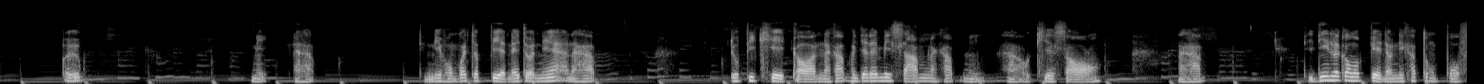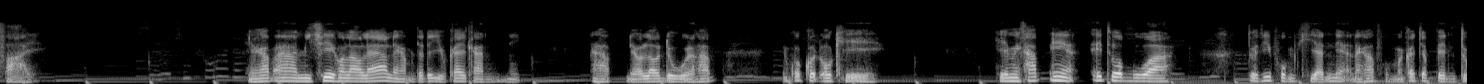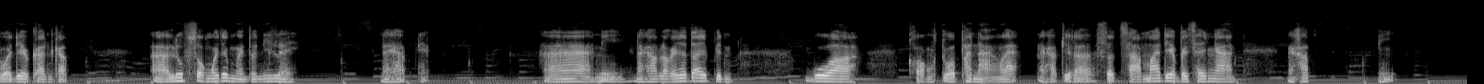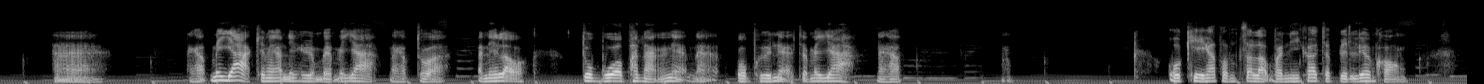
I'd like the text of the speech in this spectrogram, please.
ปึ๊บนี่นะครับ ทีนี้ผมก็จะเปลี่ยนในตัวเนี้ยนะครับ duplicate ก่อนนะครับ มันจะได้ไม่ซ้ำนะครับนี่อ่าโอเคสองนะครับ ทีนี้แล้วก็มาเปลี่ยนตรงนี้ครับ ตรงโปรไฟล์นะครับอ่ามีชื่อของเราแล้วนะครับจะได้อยู่ใกล้กันนี่นะครับ เดี๋ยวเราดูนะครับผมก็กดโอเคเห็นไหมครับเนี่ยไอตัวบัว ตัวที่ผมเขียนเนี่ยนะครับ ผมมันก็จะเป็นตัวเดียวกันกับอ่ารูปทรงก็จะเหมือนตัวนี้เลยนะครับเนี่ย อ่านี่นะครับ เราก็จะได้เป็นบัวของตัวผนังแล้วนะครับ ที่เราสามารถที่จะไปใช้งานนะครับนี่อ่านะครับ ไม่ยากใช่ไหมครับนี่คือแบบไม่ยากนะครับ ตัว อันนี้เราตัวบัวผนังเนี่ยนะบัวพื้นเนี่ยจะไม่ยากนะครับ โอเคครับผมสำหรับวันนี้ก็จะเป็นเรื่องของ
